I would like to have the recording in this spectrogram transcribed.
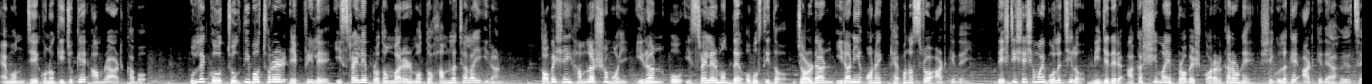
এমন যে কোনো কিছুকে আমরা আটকাবো। উল্লেখ্য, চলতি বছরের এপ্রিলে ইসরায়েলে প্রথমবারের মতো হামলা চালায় ইরান। তবে সেই হামলার সময় ইরান ও ইসরায়েলের মধ্যে অবস্থিত জর্ডান ইরানি অনেক ক্ষেপণাস্ত্র আটকে দেয়। দেশটি সে সময় বলেছিল, নিজেদের আকাশসীমায় প্রবেশ করার কারণে সেগুলোকে আটকে দেয়া হয়েছে।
